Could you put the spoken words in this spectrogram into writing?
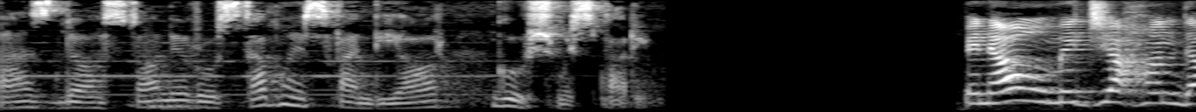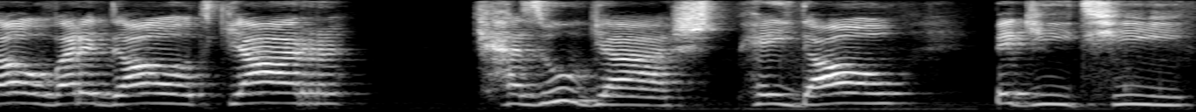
از داستان رستم و اسفندیار گوش میسپاریم. به نام جهان داور دادگر کزو گشت پیدا به گیتی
